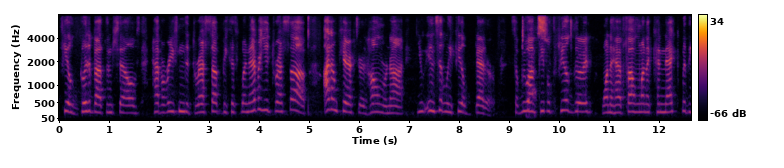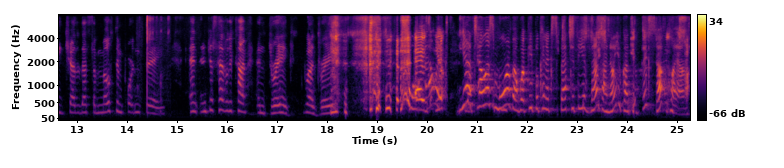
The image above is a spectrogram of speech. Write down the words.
feel good about themselves, have a reason to dress up. Because whenever you dress up, I don't care if you're at home or not, you instantly feel better. So we yes. want people to feel good, want to have fun, want to connect with each other. That's the most important thing. And, and just have a good time and drink You want to drink. well, and, Alex, yeah, tell us more about what people can expect at the event. I know you've got some big stuff planned.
